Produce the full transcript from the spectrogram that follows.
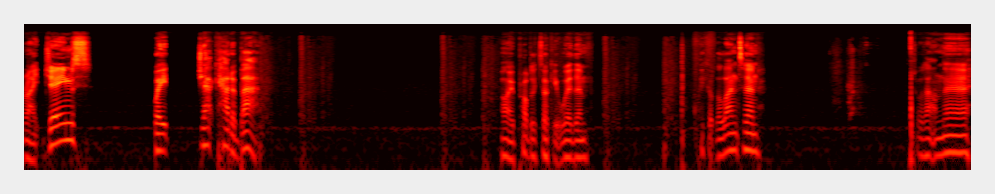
Right, James. Wait, Jack had a bat. Oh, he probably took it with him. Pick up the lantern. Throw that on there.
